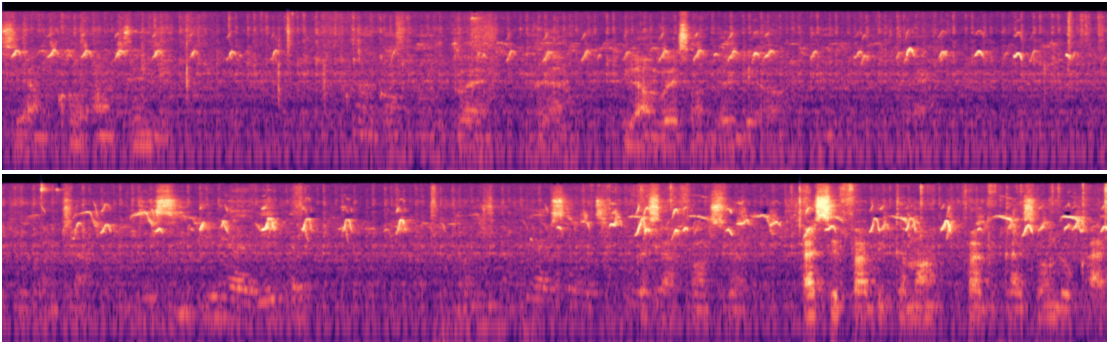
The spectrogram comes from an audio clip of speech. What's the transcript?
c'est encore en train de. Ouais, voilà. Il a envoyé son œuf dehors. Ouais. C'est comme ça que ça fonctionne. Là, c'est fabriquement, fabrication locale.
